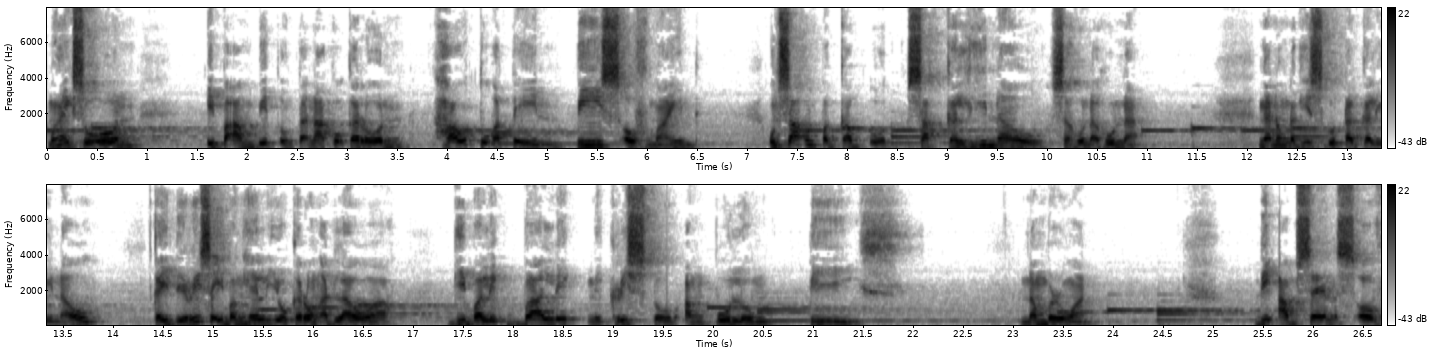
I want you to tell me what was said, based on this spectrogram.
Mga igsuon, ipaambit unta nako karon how to attain peace of mind. Unsaon pagkabot sa kalinaw sa hunahuna. Nganong naghisgot tag kalinaw kay diri sa ebanghelyo karong adlaw gibalik-balik ni Kristo ang pulong peace. Number one, the absence of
